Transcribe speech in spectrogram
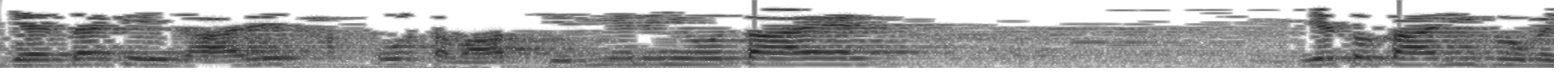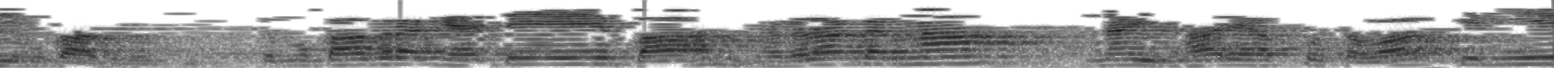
جیسا کہ اظہار حق و ثواب کے لیے نہیں ہوتا ہے۔ یہ تو تعریف ہو گئی مقابلے کی۔ تو مقابلہ کہتے ہیں باہم جھگڑا کرنا، نہ اظہار حق و ثواب کے لیے،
